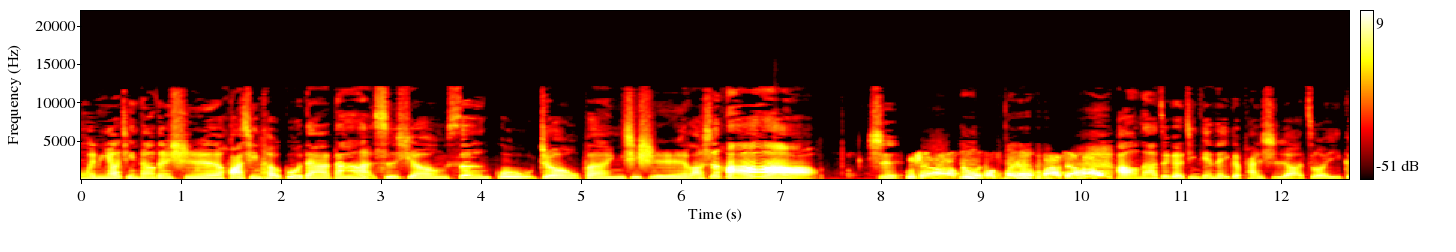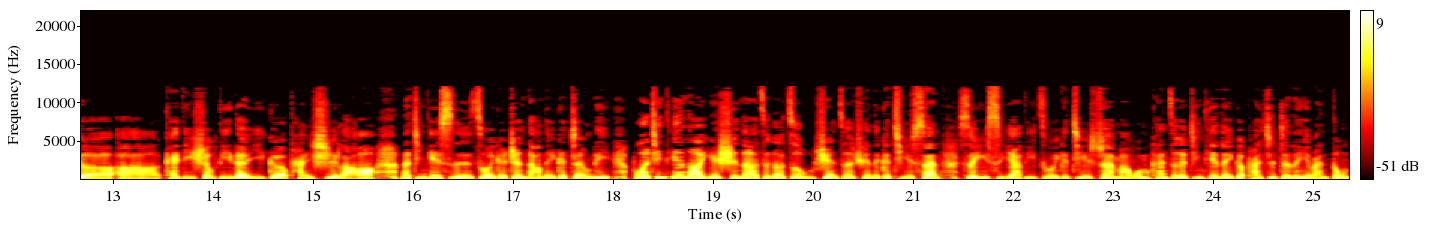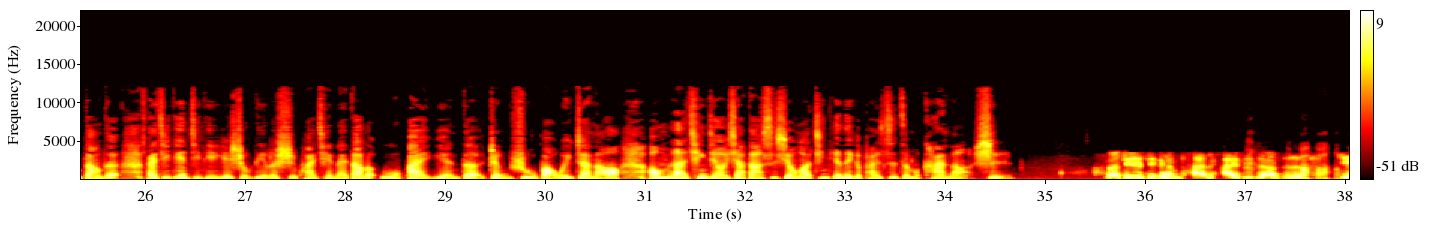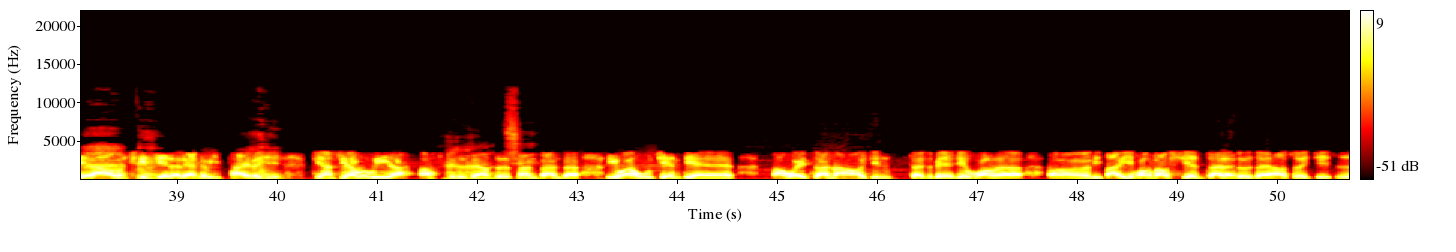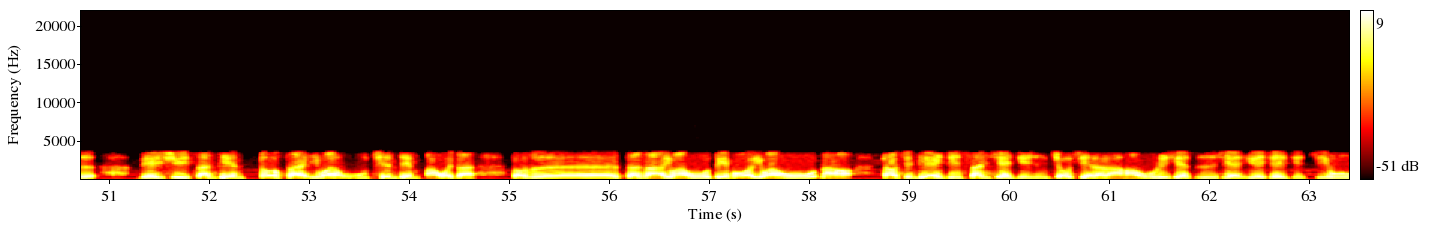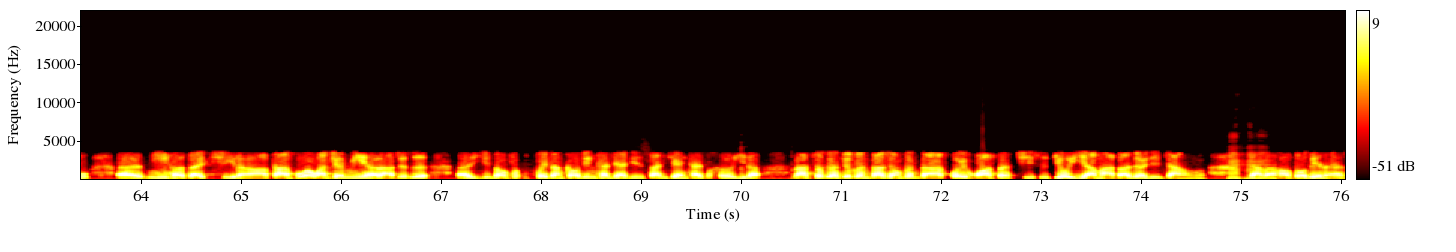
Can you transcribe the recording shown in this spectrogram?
为您邀请到的是华信投顾的大师兄孙谷仲分析师老师好。是。主持人好，各位投资朋友，大家好。好，那这个今天的一个盘势啊，做一个呃开低收低的一个盘势了啊。那今天是做一个震荡的一个整理，不过今天呢也是呢这个周选择权的一个结算，所以是压低做一个结算嘛。我们看这个今天的一个盘势真的也蛮动荡的，台积电今天也收跌了十块钱，来到了五百元的整数保卫战了啊。好，我们来请教一下大师兄啊，今天那个盘势怎么看呢？是。那其实今天盘还是这样子 解啦，我们已经解了两个礼拜的，加价不微啊啊，就是这样子，淡淡的一万五千点保卫战了哈，已经在这边已经晃了呃礼拜一晃到现在了，对不对啊？所以其实连续三天都在一万五千点保卫战，都是站上一万五，跌破一万五，然后。到今天已经三线已经纠结了啦，哈，五日线、十日线、月线已经几乎呃密合在一起了啊，当然不会完全密合啦，就是呃已经都非常靠近，看起来已经三线开始合一了。那这个就跟大兄跟大家规划的其实就一样嘛，大家已经讲讲了好多天了，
